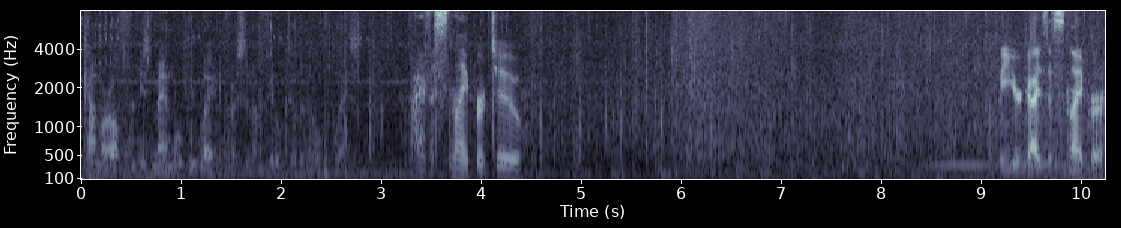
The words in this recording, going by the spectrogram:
Kamarov and his men will be waiting for us in a field to the northwest. I have a sniper, too. I'll be your guys' sniper.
